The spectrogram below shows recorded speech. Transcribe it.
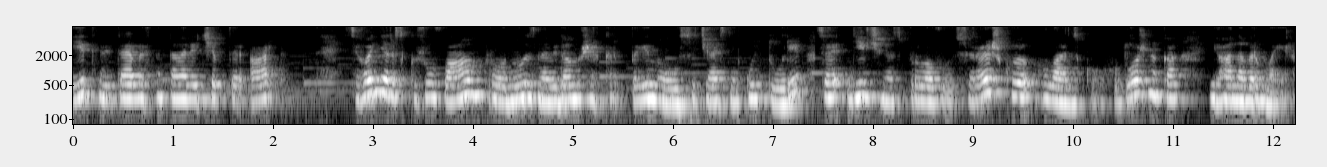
Привіт! Вітаю вас на каналі Chapter Art. Сьогодні розкажу вам про одну з найвідоміших картин у сучасній культурі. Це дівчина з проловою сережкою голландського художника Йогана Вермеєра.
